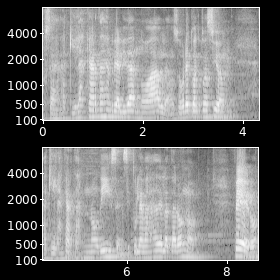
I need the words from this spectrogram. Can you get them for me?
o sea, aquí las cartas en realidad no hablan sobre tu actuación, Aquí las cartas no dicen si tú le vas a delatar o no, pero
